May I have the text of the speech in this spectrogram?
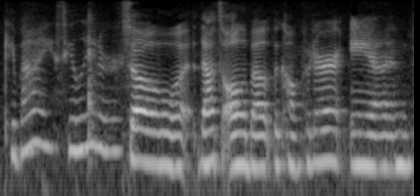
Okay, bye. See you later. So that's all about the comforter and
